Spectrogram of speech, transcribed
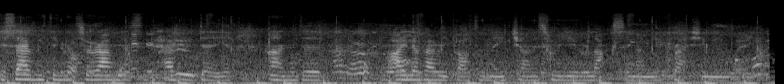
it's everything that's around us every day. And uh, I love every part of nature and it's really relaxing and refreshing in a way.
